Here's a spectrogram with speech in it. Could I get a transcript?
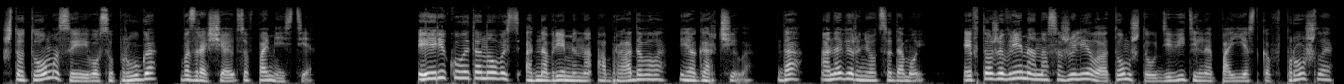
что Томас и его супруга возвращаются в поместье. Эрику эта новость одновременно обрадовала и огорчила. Да, она вернется домой. И в то же время она сожалела о том, что удивительная поездка в прошлое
